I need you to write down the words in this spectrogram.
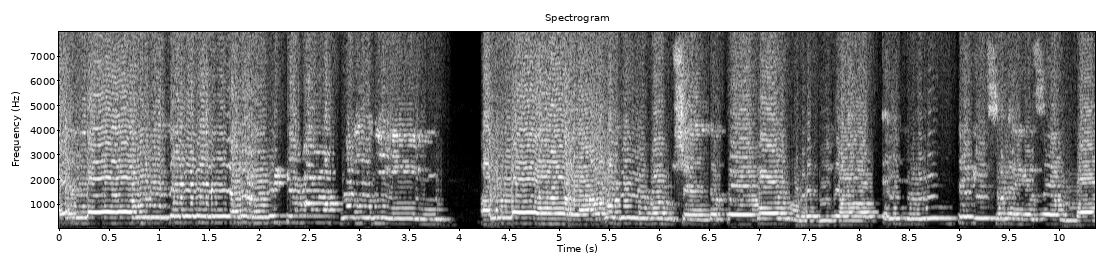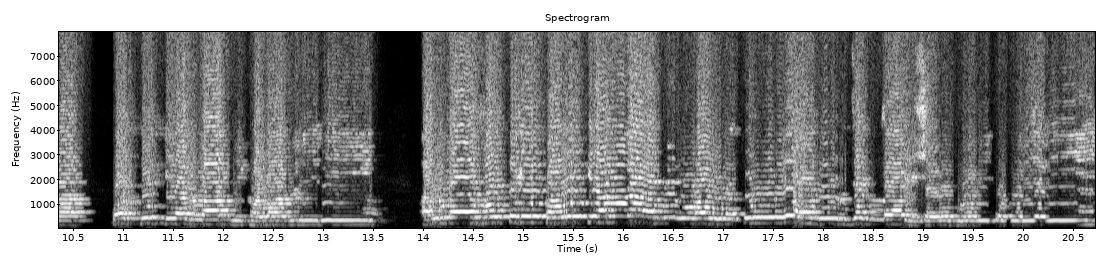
আল্লাহ আল্লাহ আমাদের বংশে যত বড় বিগত এই জমিন থেকে চলে গেছে আল্লাহ। প্রত্যেককে আল্লাহ আপনি ক্ষমা করে দিন। আল্লাহ প্রত্যেকের কবরকে আল্লাহ রাউলাতুল হিসেবে প্রভাবিত করিয়ে দিন।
